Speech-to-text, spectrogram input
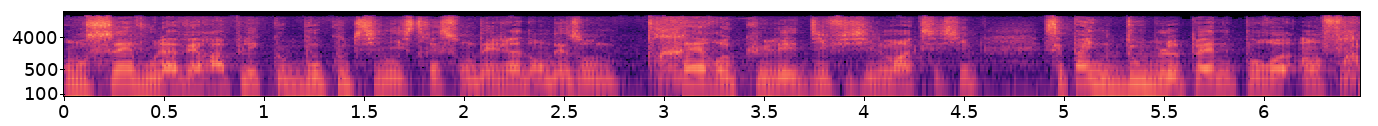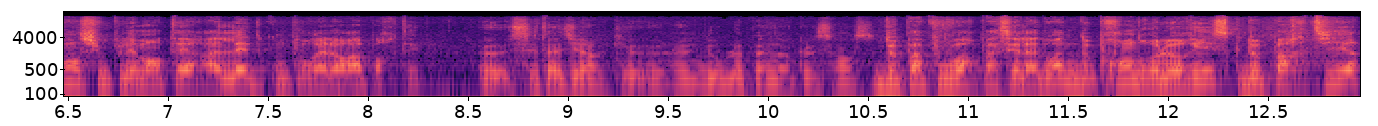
On sait, vous l'avez rappelé, que beaucoup de sinistrés sont déjà dans des zones très reculées, difficilement accessibles. C'est pas une double peine pour eux, un frein supplémentaire à l'aide qu'on pourrait leur apporter? Euh, C'est-à-dire que, une double peine dans quel sens? De pas pouvoir passer la douane, de prendre le risque de partir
